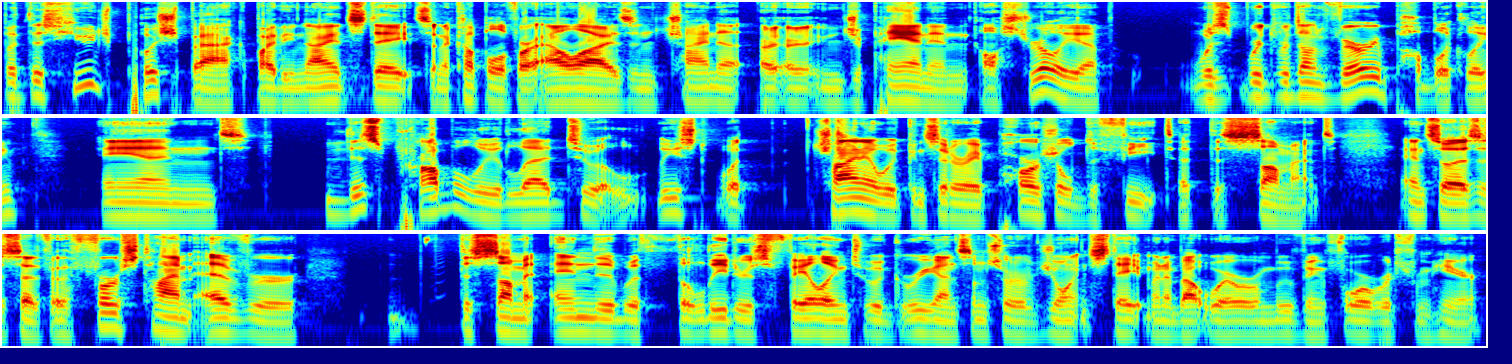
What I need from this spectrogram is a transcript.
But this huge pushback by the United States and a couple of our allies in China, in Japan and Australia, was were, were done very publicly, and this probably led to at least what China would consider a partial defeat at this summit. And so, as I said, for the first time ever, the summit ended with the leaders failing to agree on some sort of joint statement about where we're moving forward from here.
